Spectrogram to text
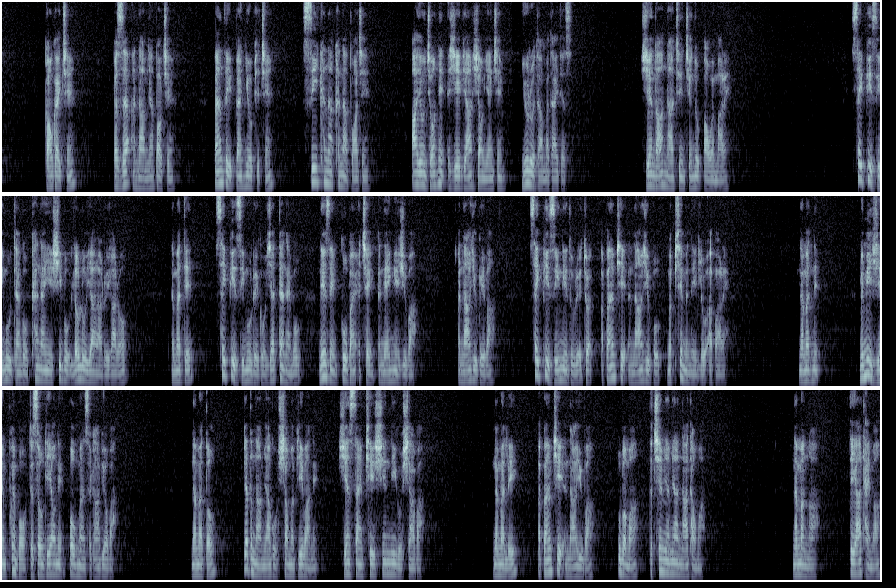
ခေါင်းကိုက်ခြင်းပါဇက်အနာများပေါက်ခြင်း ပန်းသိပ်ပန်းညှို့ဖြစ်ခြင်းစီးခဏခဏသွားခြင်းအာယုံကြောနှင့်အရေးပြားရောင်ရမ်းခြင်း neurodermatitis ရင်သားနာကျင်ခြင်းတို့ပါဝင်ပါတယ်စိတ်ဖိစီးမှုတန်ကိုခံနိုင်ရရှိဖို့လှုပ်လို့ရတာတွေကတော့နံပါတ်1စိတ်ဖိစီးမှုတွေကိုရပ်တန့်နိုင်ဖို့နေ့စဉ်ကိုယ်ပိုင်အချိန်အနည်းငယ်ယူပါအနားယူပေးပါစိတ်ဖိစီးနေသူတွေအတွက်အပန်းဖြေအနားယူဖို့မဖြစ်မနေလိုအပ်ပါတယ်နံပါတ်2 မိမိရင်ဖွင့်ပေါ်တစုံတစ်ယောက်နဲ့ပုံမှန်စကားပြောပါနံပါတ်3ပြဿနာများကိုရှောင်မပြေးပါနဲ့ရင်ဆိုင်ဖြေရှင်းနည်းကိုရှာပါနံပါတ်4အပန်းဖြေအနားယူပါဥပမာတခြင်းများများနားထောင်ပါနံပါတ်5တရားထိုင်ပါ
